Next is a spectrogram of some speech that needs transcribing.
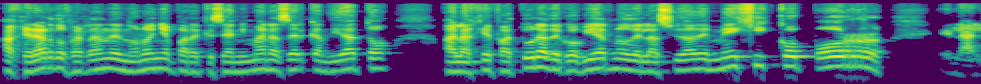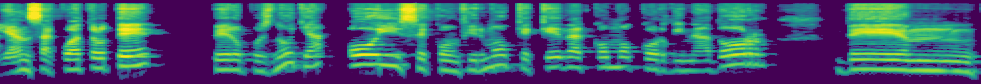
a Gerardo Fernández Noroña para que se animara a ser candidato a la jefatura de gobierno de la Ciudad de México por la Alianza 4T, pero pues no, ya hoy se confirmó que queda como coordinador de, mm,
